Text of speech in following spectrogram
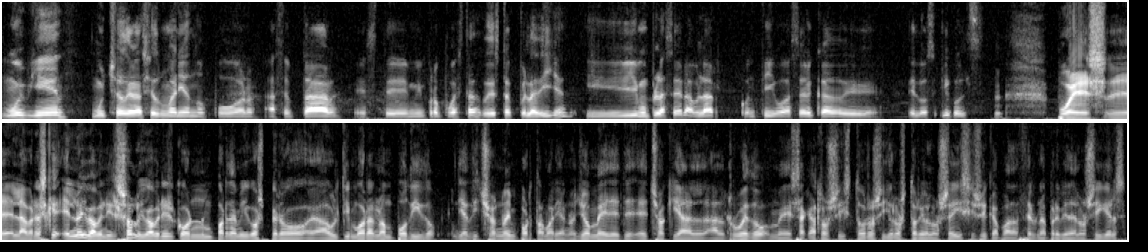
Muy bien, muchas gracias Mariano por aceptar este mi propuesta de esta peladilla y un placer hablar contigo acerca de, los Eagles. Pues eh, la verdad es que él no iba a venir solo, iba a venir con un par de amigos, pero eh, a última hora no han podido y ha dicho, no importa Mariano, yo me he hecho aquí al, ruedo, me sacas los seis toros y yo los toreo los seis y soy capaz de hacer una previa de los Eagles,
